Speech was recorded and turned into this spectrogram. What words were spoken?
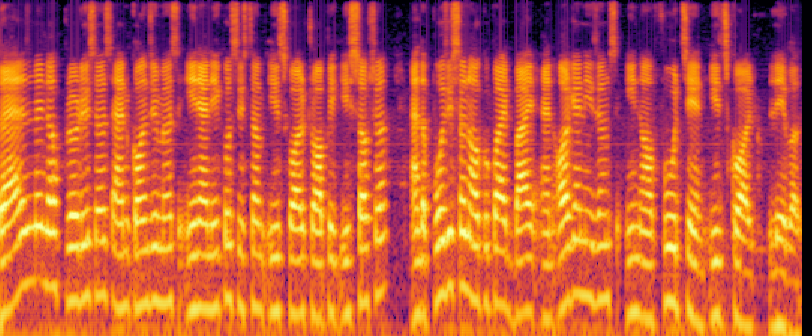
The arrangement of producers and consumers in an ecosystem is called trophic structure and the position occupied by an organism in a food chain is called label.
